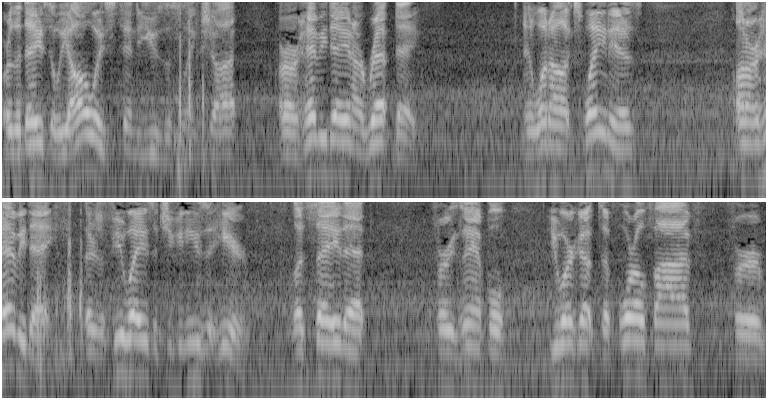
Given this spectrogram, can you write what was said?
or the days that we always tend to use the slingshot, are our heavy day and our rep day. And what I'll explain is, on our heavy day, there's a few ways that you can use it here. Let's say that for example, you work up to 405 for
